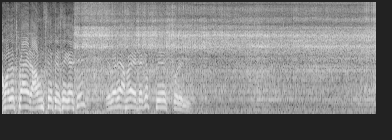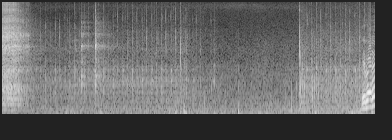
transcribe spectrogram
আমাদের প্রায় রাউন্ড শেপ এসে গেছে। এবারে আমরা এটাকে প্রেস করে নিই। এবারে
